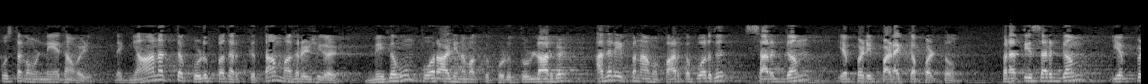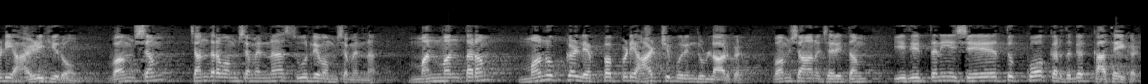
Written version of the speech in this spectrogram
புஸ்தகம் ஒன்னே தான் வழி. இந்த ஞானத்தை கொடுப்பதற்கு தான் மகரிஷிகள் மிகவும் போராடி நமக்கு கொடுத்துள்ளார்கள். அதில் இப்ப நாம பார்க்க போறது சர்க்கம் எப்படி படைக்கப்பட்டோம். பிரதிசர்க்கம் எப்படி அழிகிறோம். வம்சம் சந்திர வம்சம் என்ன சூரிய வம்சம் என்ன? மன்மந்தரம் மனுக்கள் எப்பப்படி ஆட்சி புரிந்துள்ளார்கள்? வம்சானுச்சரித்தம் இது இத்தனையும் சேர்த்து கோக்கிறதுக்கு கதைகள்.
